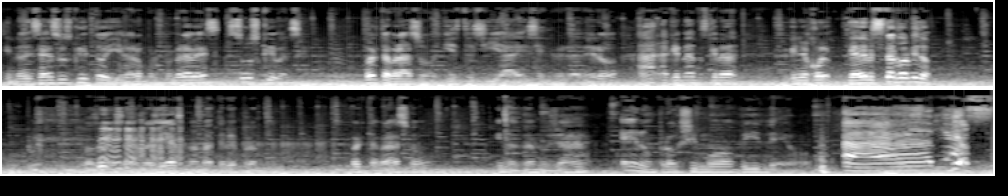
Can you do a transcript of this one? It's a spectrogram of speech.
si no se han suscrito y llegaron por primera vez, suscríbanse. Fuerte abrazo y este sí ya es el verdadero. Ah, que nada, antes que nada, pequeño Hulk, ya debes estar dormido. Nos vemos en unos días, mamá te ve pronto. Fuerte abrazo y nos vemos ya en un próximo video. Adiós.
